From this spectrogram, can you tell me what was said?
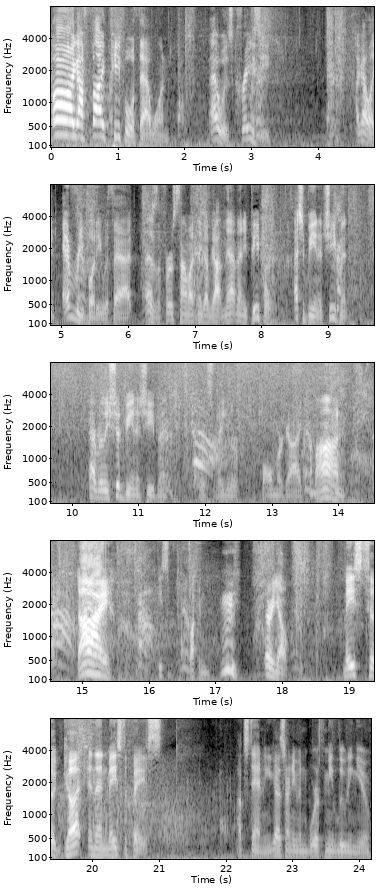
Oh, I got five people with that one. That was crazy. I got, like, everybody with that. That is the first time I think I've gotten that many people. That should be an achievement. That really should be an achievement. This regular Falmer guy. Come on. Die! Piece of fucking... Mm. There we go. Mace to gut, and then mace to face. Outstanding. You guys aren't even worth me looting you.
